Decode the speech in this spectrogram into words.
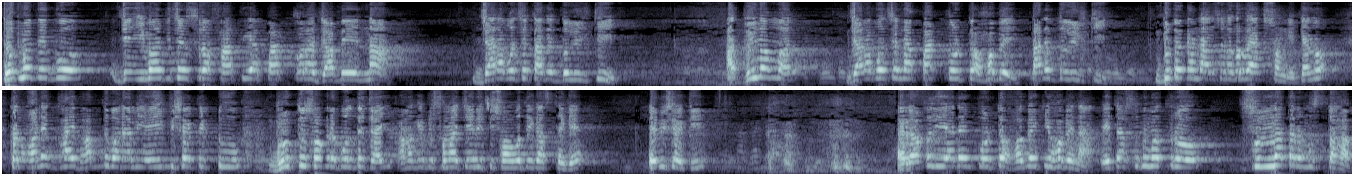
প্রথমে দেখব যে ইমামের পিছনে সুরা ফাতিহা পাঠ করা যাবে না। যারা বলছে তাদের দলিল কি? আর দুই নম্বর, যারা বলছে না পাঠ করতে হবে, তাদের দলিল কি? দুটোকে আমরা আলোচনা করব একসঙ্গে। কেন? কারণ অনেক ভাই ভাবতে পারে, আমি এই বিষয়টা একটু গুরুত্ব সহকারে বলতে চাই। আমাকে একটু সময় চেয়ে নিচ্ছি সভাপতির কাছ থেকে। এই বিষয়টি রাফেল ইয়াদান করতে হবে কি হবে না? এটা শুধুমাত্র সুন্নাত আর মুস্তাহাব,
